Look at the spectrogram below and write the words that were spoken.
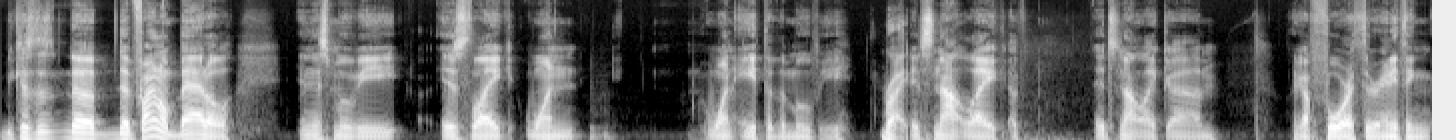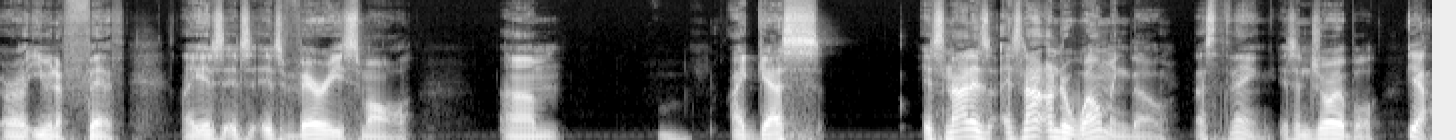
because the the, the final battle in this movie is like one one eighth of the movie. right. It's not like a, it's not like um like a fourth or anything or even a fifth. Like it's it's it's very small. Um I guess it's not as it's not underwhelming though. That's the thing. It's enjoyable. Yeah.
